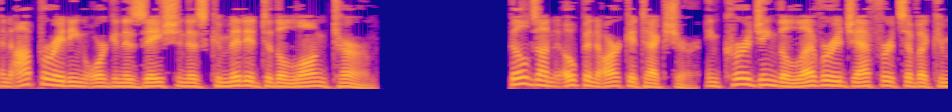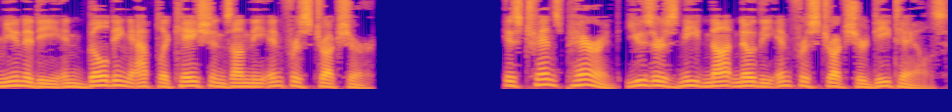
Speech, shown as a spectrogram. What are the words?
an operating organization is committed to the long term builds on open architecture encouraging the leverage efforts of a community in building applications on the infrastructure is transparent users need not know the infrastructure details.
